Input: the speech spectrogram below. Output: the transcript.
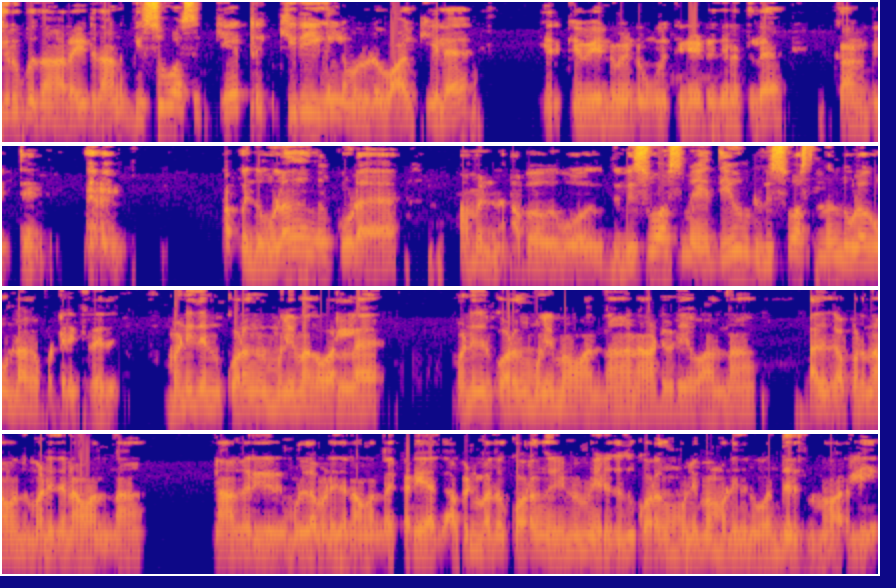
கிருபு தான் ரைட்டு தான். விசுவாசக்கேற்ற கிரியைகள் நம்மளுடைய வாழ்க்கையில இருக்க வேண்டும் என்று உங்களுக்கு நேற்று தினத்துல காண்பித்தேன். அப்ப இந்த உலகங்கள் கூட ஐ மீன் அப்போ விசுவாசமே தேவனுடைய விசுவாசம் தான் இந்த உலகம் உண்டாகப்பட்டிருக்கிறது மனிதன் குரங்கள் மூலியமாக வரல. மனிதன் குரங்கு மூலியமா வாழ்ந்தான் நாடோடைய வாழ்ந்தான். அதுக்கப்புறம் தான் வந்து மனிதனா வாழ்ந்தான். நாகரிகம் உள்ள மனிதனா வந்தா கிடையாது. அப்படின்னு பார்த்தா குரங்கு இன்னுமே இருக்குது. குரங்கு மூலியமா மனிதன் வந்து இருக்கணும் வரலையே.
